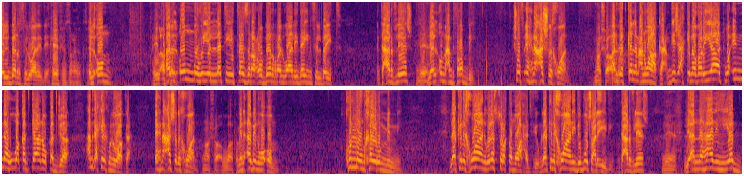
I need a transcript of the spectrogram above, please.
البر في الوالدين؟ كيف يزرع دكتور؟ الأم هي الأصل. الأم هي التي تزرع بر الوالدين في البيت. أنت عارف ليش؟ ليه؟ لأن الأم عم بتربي. شوف إحنا عشر إخوان. ما شاء أنا بدي الله. أتكلم عن واقع. بديش أحكي نظريات وإنه وقد كان وقد جاء. أنا بدي أحكي لك من الواقع. إحنا عشر إخوان. ما شاء الله تبارك من أب وأم. كلهم خير مني. لكن إخواني ولست رقم واحد فيهم لكن إخواني بيبوسوا على إيدي. أنت عارف ليش؟ ليه؟ لأن هذه يد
